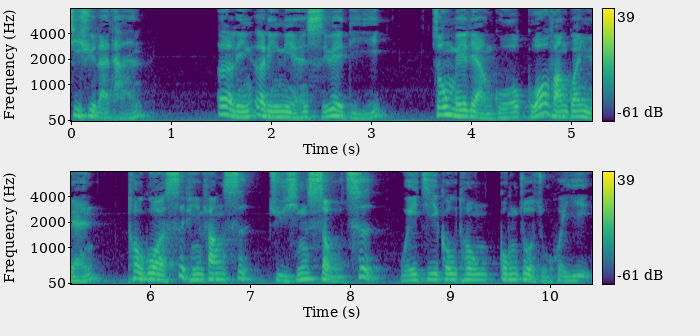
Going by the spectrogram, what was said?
继续来谈，二零二零年十月底，中美两国国防官员透过视频方式举行首次危机沟通工作组会议，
